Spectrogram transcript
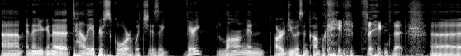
Um, and then you're going to tally up your score, which is a very long and arduous and complicated thing that uh,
